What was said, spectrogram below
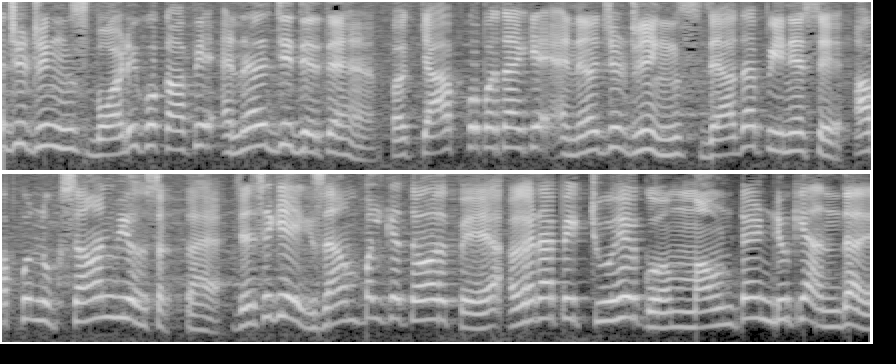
एनर्जी ड्रिंक्स बॉडी को काफ़ी एनर्जी देते हैं। पर क्या आपको पता है कि एनर्जी ड्रिंक्स ज़्यादा पीने से आपको नुकसान भी हो सकता है? जैसे कि एग्जांपल के तौर पे अगर आप एक चूहे को माउंटेन ड्यू के अंदर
